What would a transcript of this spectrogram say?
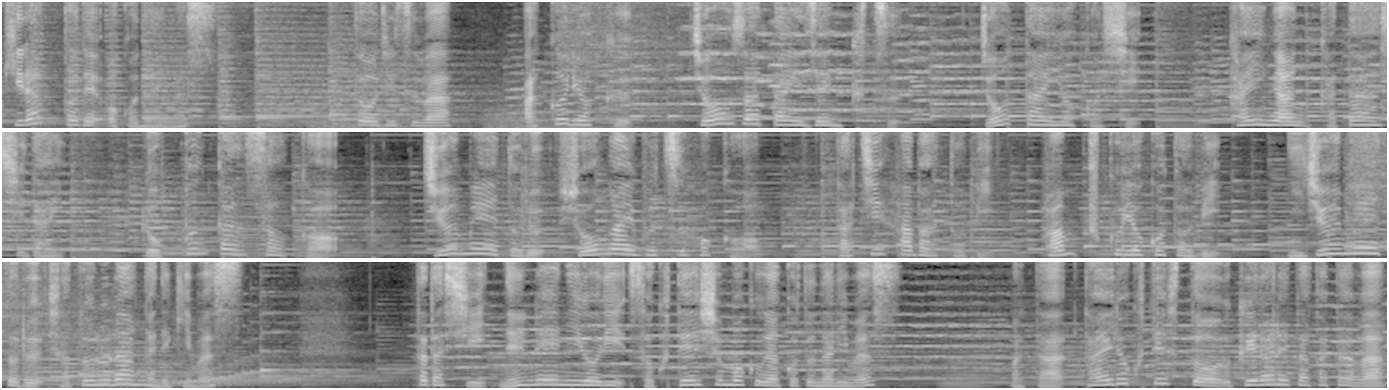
キラッとで行います。当日は握力長座体前屈上体起こし海岸片足台6分間走行10メートル障害物歩行立ち幅跳び反復横跳び20メートルシャトルランができます。ただし年齢により測定種目が異なります。また体力テストを受けられた方は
